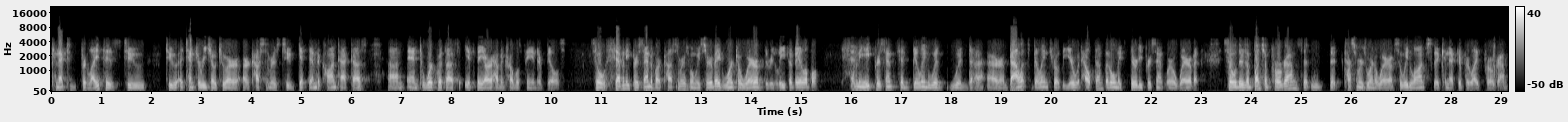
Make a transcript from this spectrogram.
Connected for Life is to attempt to reach out to our our customers to get them to contact us, um, and to work with us if they are having troubles paying their bills. So 70% of our customers, when we surveyed, weren't aware of the relief available. 78% said billing would or uh, balanced billing throughout the year would help them, but only 30% were aware of it. So there's a bunch of programs that that customers weren't aware of, so we launched the Connected for Life program.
